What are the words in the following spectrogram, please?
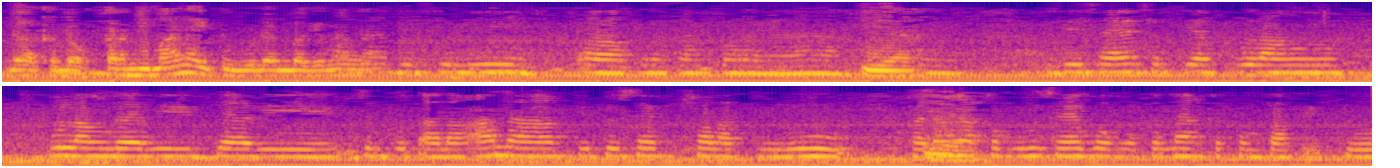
nggak ke dokter di mana itu bu dan bagaimana? di sini uh, perusahaan Korea. Iya. Jadi saya setiap pulang pulang dari dari jemput anak-anak itu saya sholat dulu. Kadang Iya. nggak keburu saya bawa kena ke tempat itu.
